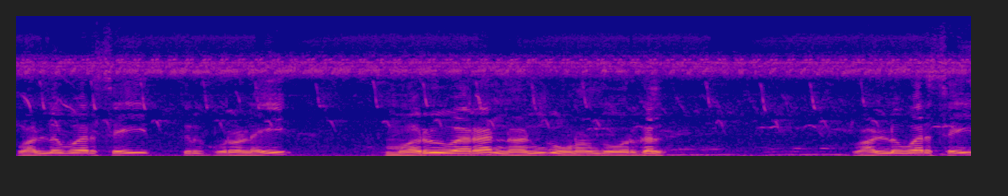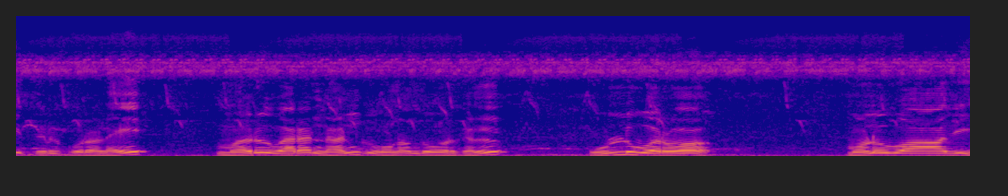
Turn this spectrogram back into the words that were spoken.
வள்ளுவர் செய் திருக்குறளை மறுவர நன்கு உணர்ந்தோர்கள். வள்ளுவர் செய் திருக்குறளை மறுவர நன்கு உணர்ந்தோர்கள். உள்ளுவரோ மனுவாதி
